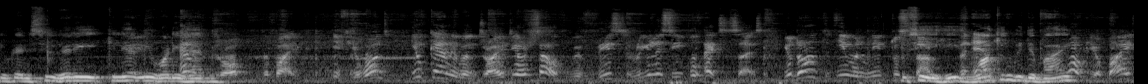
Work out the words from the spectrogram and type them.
You can see very clearly what is happening. drop the bike. If you want, you can even try it yourself with this really simple exercise. You don't even need to You start see, he's the walking with the bike Walk your bike,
